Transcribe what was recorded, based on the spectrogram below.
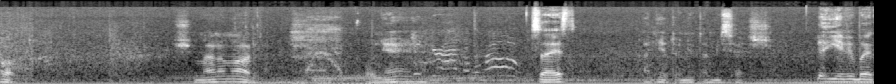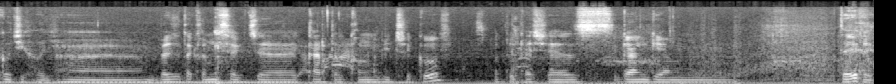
Bo. Siemano morda. O nie. Co jest? A nie, to nie ta misja jeszcze. Ja nie wiem, bo jak o ci chodzi. Eee, będzie taka misja, gdzie kartel Kolumbijczyków spotyka się z gangiem Tych? tych,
